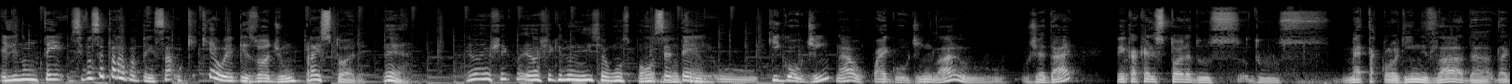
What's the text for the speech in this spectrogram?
Ele não tem. Se você parar pra pensar, o que que é o episódio 1 pra história? É. Eu achei, que- eu achei que no início alguns pontos. Você tem tinha- o Ki Goldin, né, o Qui Goldin lá, o, o Jedi, vem com aquela história dos, dos metaclorines lá, da, da,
